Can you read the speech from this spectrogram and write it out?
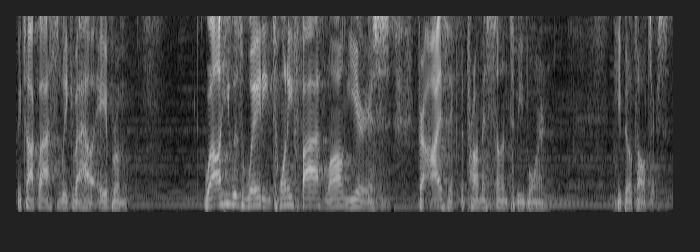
We talked last week about how Abram, while he was waiting 25 long years for Isaac, the promised son, to be born, he built altars.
